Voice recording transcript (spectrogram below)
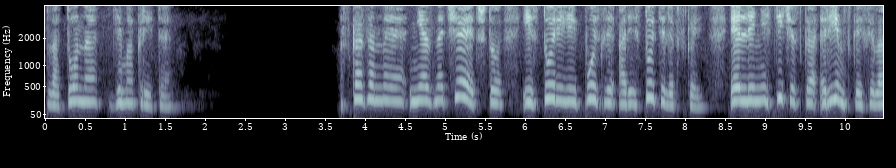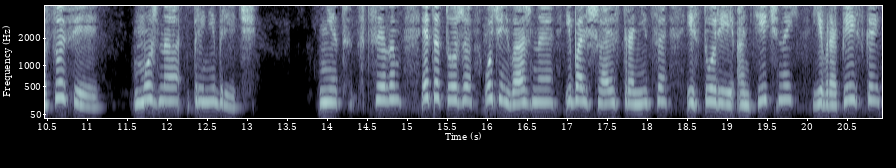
Платона, Демокрита. Сказанное не означает, что историей после аристотелевской, эллинистическо-римской философии можно пренебречь. Нет, в целом это тоже очень важная и большая страница истории античной, европейской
